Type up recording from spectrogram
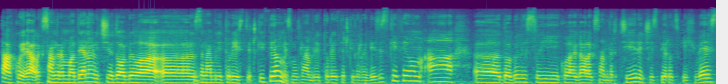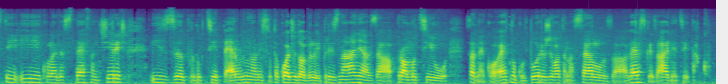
Tako je, Aleksandra Mladenović je dobila uh, za najbolji turistički film, mi smo za najbolji turistički televizijski film, a uh, dobili su i kolega Aleksandar Ćirić iz Pirotskih vesti i kolega Stefan Ćirić iz produkcije Peruni. Oni su takođe dobili priznanja za promociju sad neko etnokulture, života na selu, za verske zajednice i tako.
